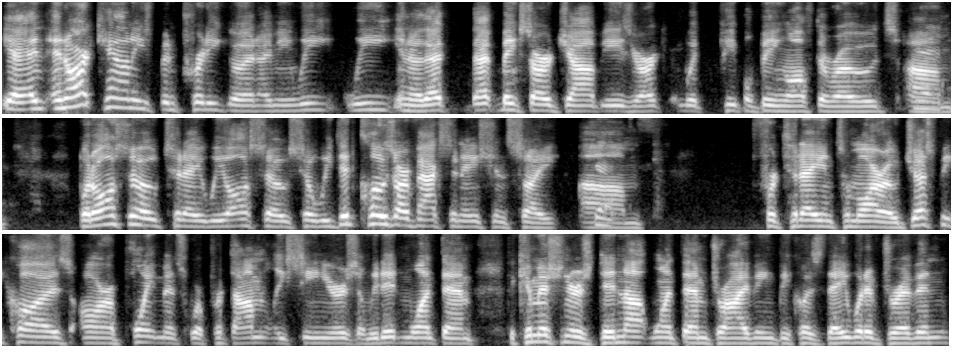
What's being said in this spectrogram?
Yeah, and, and our county's been pretty good. I mean, we we you know that that makes our job easier our- with people being off the roads. Yeah. Um, but also today we also so we did close our vaccination site um, Yes. for today and tomorrow just because our appointments were predominantly seniors and we didn't want them the commissioners did not want them driving because they would have driven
